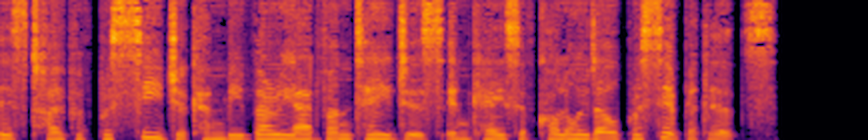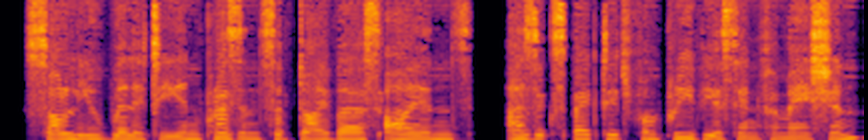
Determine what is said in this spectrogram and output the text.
This type of procedure can be very advantageous in case of colloidal precipitates. Solubility in presence of diverse ions, as expected from previous information,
